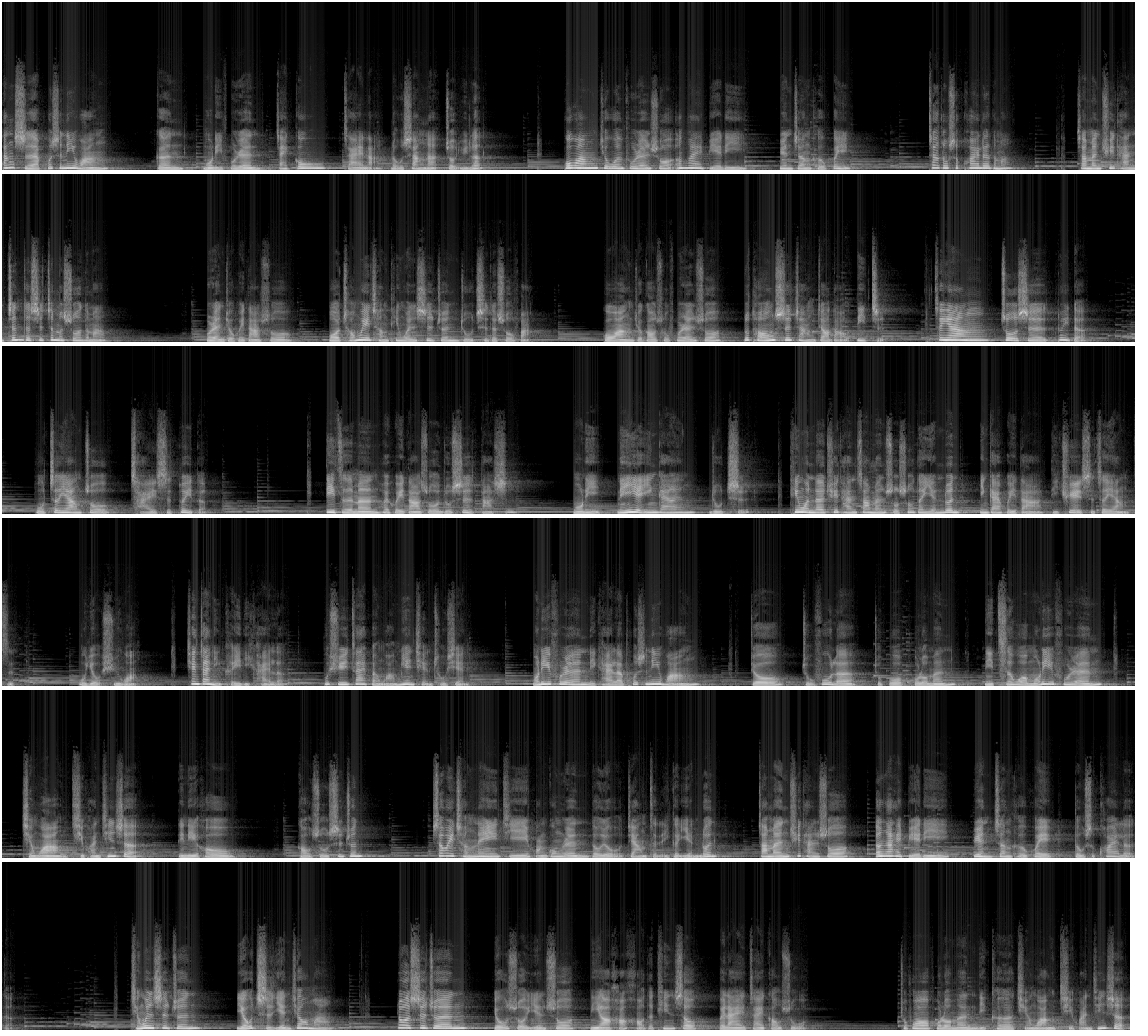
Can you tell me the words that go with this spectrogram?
当时啊，波斯匿王跟摩利夫人在勾在那楼上呢做娱乐。国王就问夫人说：“恩爱别离，怨憎何会？这都是快乐的吗？”上门去谈真的是这么说的吗？夫人就回答说：“我从未曾听闻世尊如此的说法。”国王就告诉夫人说：“如同师长教导弟子，这样做是对的，不这样做才是对的。”弟子们会回答说：“如是大师，摩利，你也应该如此。”听闻了屈檀沙门所说的言论，应该回答：的确是这样子，无有虚妄。现在你可以离开了。不需在本王面前出现。”摩利夫人离开了波斯匿王，就嘱咐了主婆婆罗门：“你辞我摩利夫人前往只桓精舍，顶礼后告诉世尊。”社会城内及皇宫人都有这样子的一个言论：沙门瞿昙说：“恩爱别离，怨憎和会，都是快乐的。”请问世尊，有此言教吗？若世尊有所言说，你要好好的听受，回来再告诉我。主婆婆罗门立刻前往只桓精舍，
